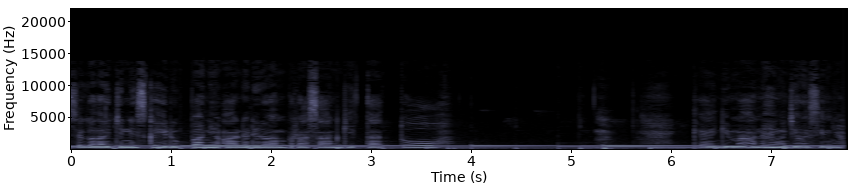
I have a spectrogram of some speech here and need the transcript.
segala jenis kehidupan yang ada di dalam perasaan kita tuh kayak gimana yang ngejelasinnya?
